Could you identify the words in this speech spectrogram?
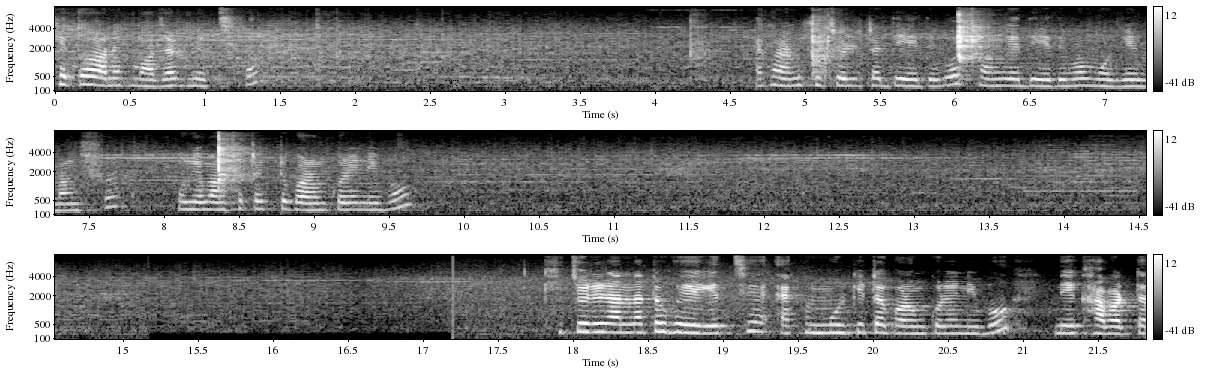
খেতেও অনেক মজার হয়েছিল। এখন আমি খিচুড়িটা দিয়ে দেবো, সঙ্গে দিয়ে দেবো মুরগির মাংস। মুরগির মাংসটা একটু গরম করে নিব। খিচুড়ি রান্নাটা হয়ে গেছে, এখন মুরগিটা গরম করে নিব, নিয়ে খাবারটা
